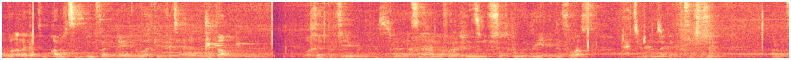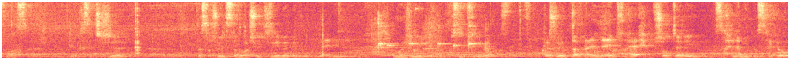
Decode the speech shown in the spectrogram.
أنا كانت مقابله سد بين الفريقين كل واحد كيبحث على النقاط وخير ترتيب. سمح لنا فريقين في الشوط الأول ضيع عده فرص انك خصك تسجل. أربع فرص اللي خصك تسجل. شوية تسرع شوية تجربة بين اللاعبين المهاجمين اللي كانوا خصهم تجربه كان شوية الضغط على اللاعب صحيح؟ الشوط الثاني صحنا من نصححوا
